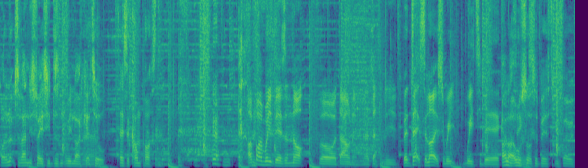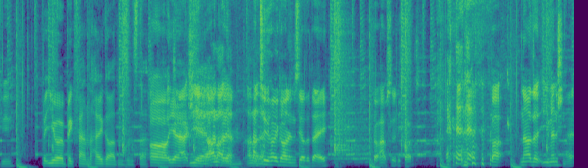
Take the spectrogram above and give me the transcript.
By the looks of Andy's face, he doesn't really like it at all. Tastes of compost. I find wheat beers are not for downing. They're definitely. But Dexter likes wheat wheaty beer. I kind like of all things. sorts of beers. To be fair with you, But you're a big fan of the Hoegaardens and stuff. Oh, yeah, actually. Yeah, I had like Ho- them. I like had two them. Hoegaardens the other day. Felt absolutely fucked. but now that you mention it,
